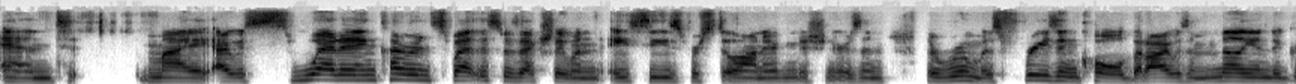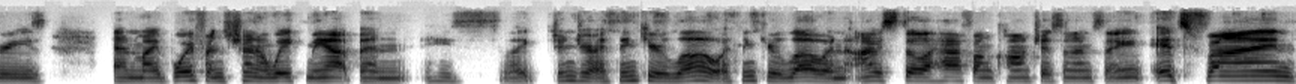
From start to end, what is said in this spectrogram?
and my I was sweating, covered in sweat. This was actually when ACs were still on air conditioners and the room was freezing cold, but I was a million degrees and my boyfriend's trying to wake me up and he's like ginger i think you're low i think you're low and i was still half unconscious and i'm saying it's fine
